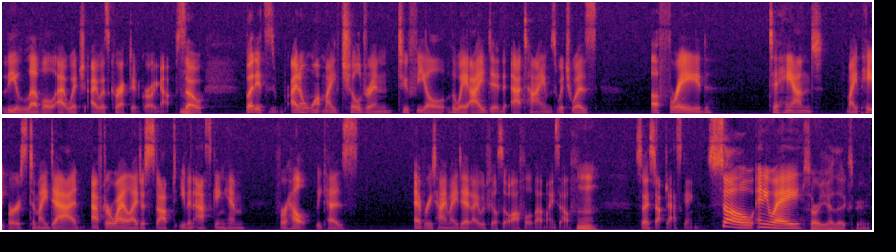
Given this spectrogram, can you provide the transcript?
the level at which I was corrected growing up. Mm. So but it's I don't want my children to feel the way I did at times, which was afraid to hand my papers to my dad. After a while, I just stopped even asking him for help because every time I did, I would feel so awful about myself. So I stopped asking. So, anyway, Sorry you had that experience.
